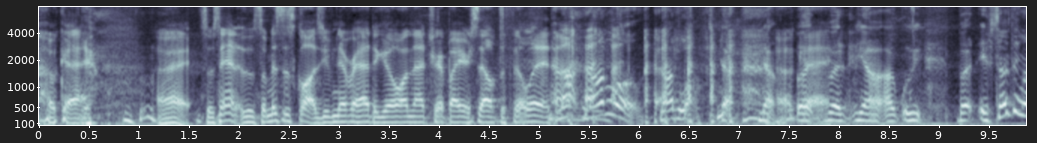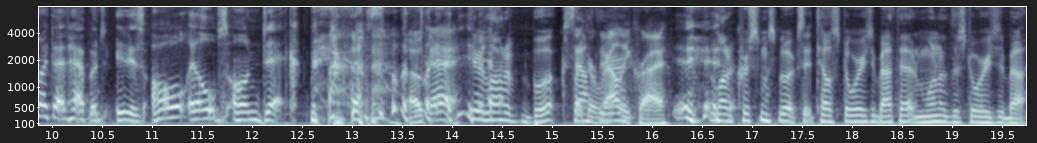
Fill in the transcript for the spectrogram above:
Okay. All right. So Santa, so Mrs. Claus, you've never had to go on that trip by yourself to fill in, huh? Not, not alone. Not alone. No, no. Okay. But but yeah, uh, we. But if something like that happens, it is all elves on deck. Okay. there are a lot of books like out a there. rally cry. a lot of Christmas books that tell stories about that, and one of the stories about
